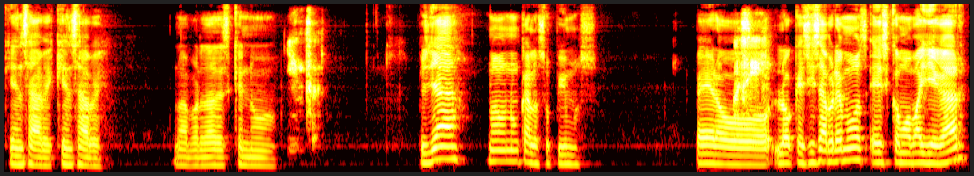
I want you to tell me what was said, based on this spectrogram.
quién sabe, quién sabe. La verdad es que no. Pues ya, no, nunca lo supimos. Pero Pues sí. lo que sí sabremos es cómo va a llegar.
